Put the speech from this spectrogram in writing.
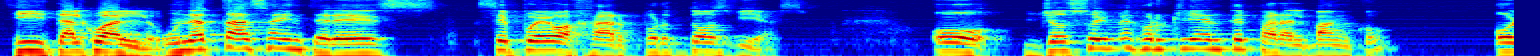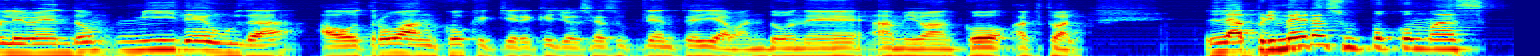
Sí, tal cual. Una tasa de interés se puede bajar por dos vías. O yo soy mejor cliente para el banco, o le vendo mi deuda a otro banco que quiere que yo sea su cliente y abandone a mi banco actual. La primera es un poco más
